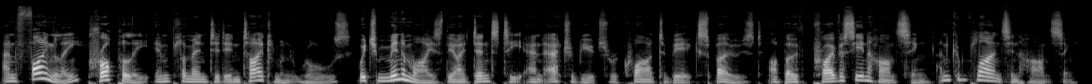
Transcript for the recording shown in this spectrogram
And finally, properly implemented entitlement rules, which minimize the identity and attributes required to be exposed, are both privacy enhancing and compliance enhancing.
